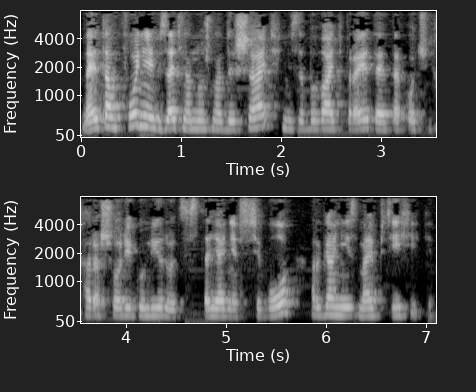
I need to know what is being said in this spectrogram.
На этом фоне обязательно нужно дышать, не забывать про это, это очень хорошо регулирует состояние всего организма и психики.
